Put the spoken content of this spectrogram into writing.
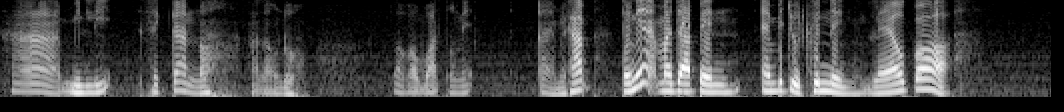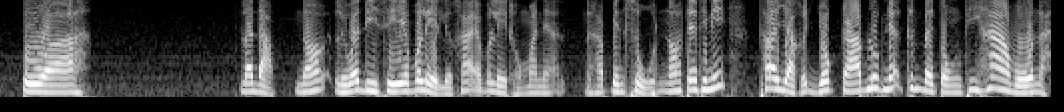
5 millisecond เนาะะลองดู เราก็วัดตรงนี้อ่าเห็นไหมครับ ตรงนี้มันจะเป็น amplitude คือ 1 แล้วก็ ตัวระดับเนาะหรือว่า DC average หรือค่า average ของมันเนี่ยนะครับเป็นศูนย์เนาะแต่ทีนี้ถ้าอยากยกกราฟรูปเนี้ยขึ้นไปตรงที่ 5 โวลต์อะ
